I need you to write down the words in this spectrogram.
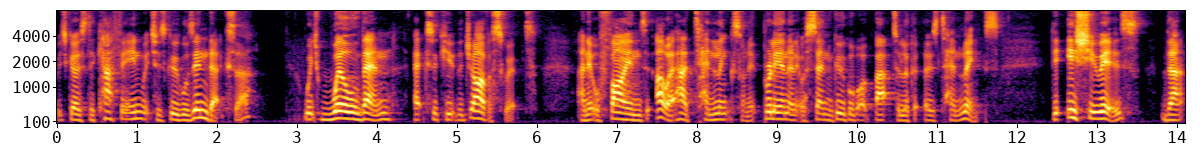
which goes to Caffeine, which is Google's indexer, which will then execute the JavaScript. And it will find, oh, it had 10 links on it, brilliant, and it will send Googlebot back to look at those 10 links. The issue is that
